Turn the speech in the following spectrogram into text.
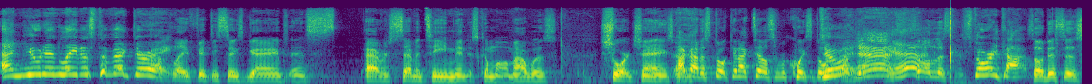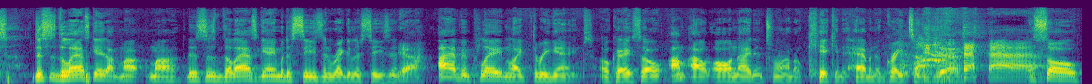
and you didn't lead us to victory. I played 56 games and averaged 17 minutes. Come on, man. I was shortchanged. I got a story. Can I tell some quick story? Do it. that? Yeah. So listen. Story time. So this is this is the last game. My, my this is the last game of the season, regular season. Yeah. I haven't played in like three games. Okay, so I'm out all night in Toronto, kicking it, having a great time. and so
